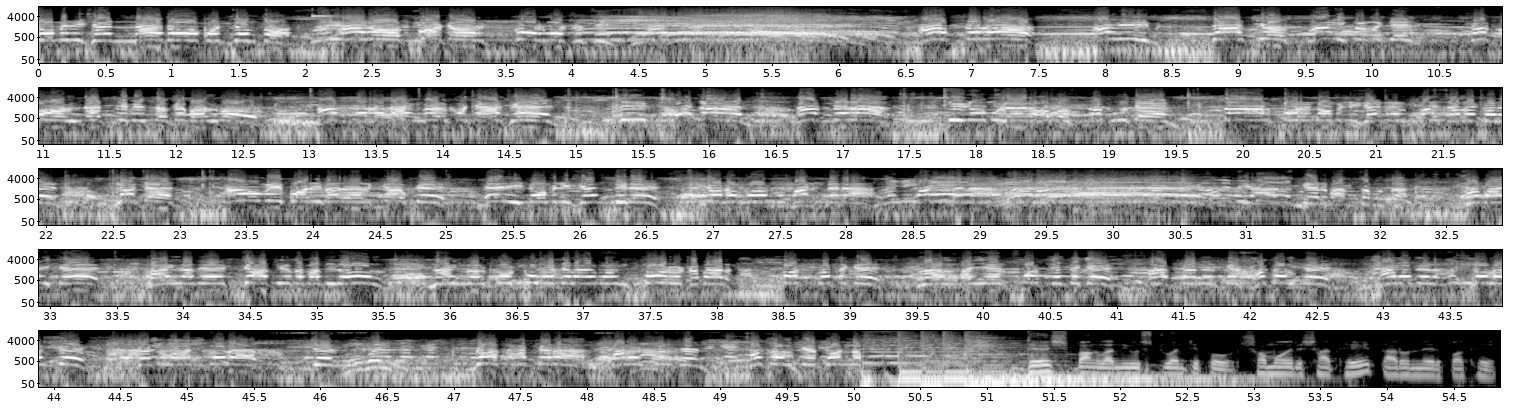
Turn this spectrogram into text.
নমিনেশন না দেওয়া পর্যন্ত আরও কঠোর কর্মসূচি আপনারা আমি জাতীয় স্থায়ী কমিটির সকল নেতৃবৃন্দকে বলব, আপনারা নাঙ্গল কোটে আছেন সিট বাজান আপনারা তৃণমূলের অবস্থা বুঝেন তারপরে নমিনেশনের ফয়সালা করেন। নচেত আওয়ামী পরিবারের কাউকে এই নমিনেশন দিলে জনগণ মানবে না মানবে না। আজকের বাস্তবতা। সবাইকে বাংলাদেশ জাতীয়তাবাদী দল নাঙ্গলকোট উপজেলা এবং পৌরসভার পক্ষ থেকে লালবাইয়ের পক্ষ থেকে আপনাদেরকে সকলকে আমাদের আন্দোলনকে করার যে আপনারা পালন করছেন। সকলকে ধন্যবাদ। দেশ বাংলা নিউজ টোয়েন্টি সময়ের সাথে তারুণ্যের পথে।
